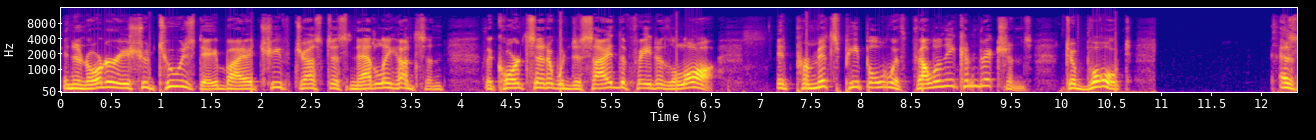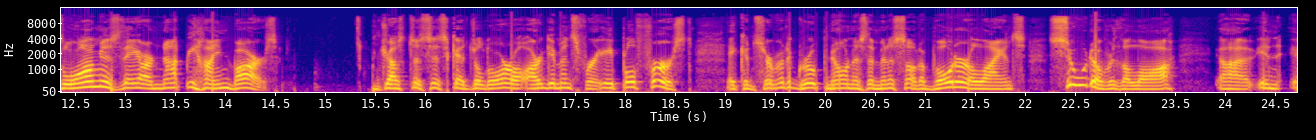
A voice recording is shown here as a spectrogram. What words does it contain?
In an order issued Tuesday by Chief Justice Natalie Hudson, the court said it would decide the fate of the law. It permits people with felony convictions to vote as long as they are not behind bars. Justice has scheduled oral arguments for April 1st. A conservative group known as the Minnesota Voter Alliance sued over the law uh, in uh,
